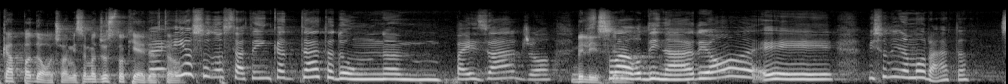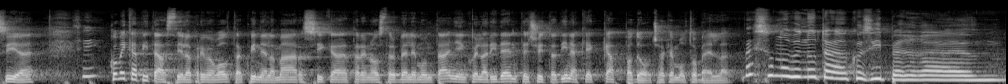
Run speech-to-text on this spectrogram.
Cappadocia? Mi sembra giusto Beh, chiedertelo. io sono stata incantata da un um, paesaggio Bellissimo. straordinario e mi sono innamorata. Sì, eh? Sì. Come capitasti la prima volta qui nella Marsica, tra le nostre belle montagne, in quella ridente cittadina che è Cappadocia, che è molto bella? Beh, sono venuta così per ehm,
